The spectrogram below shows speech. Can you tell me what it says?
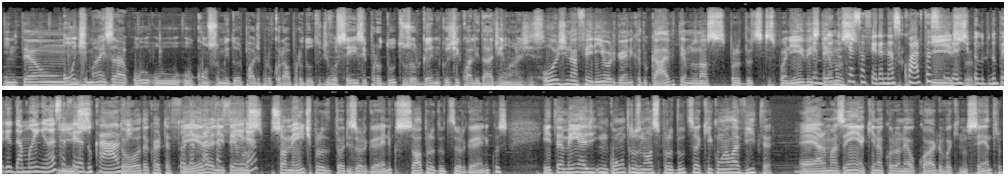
Então. Onde mais a, o, o, o, consumidor pode procurar o produto de vocês e produtos orgânicos de qualidade em Lages? Hoje na feirinha orgânica do CAV temos nossos produtos disponíveis. Lembrando temos... que essa feira é nas quartas-feiras, no período da manhã, essa Isso, feira do CAV. Toda quarta-feira. Quarta ali temos somente produtores orgânicos, só produtos orgânicos. E também encontra os nossos produtos aqui com a Lavita é, armazém aqui na Coronel Córdova, aqui no centro.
